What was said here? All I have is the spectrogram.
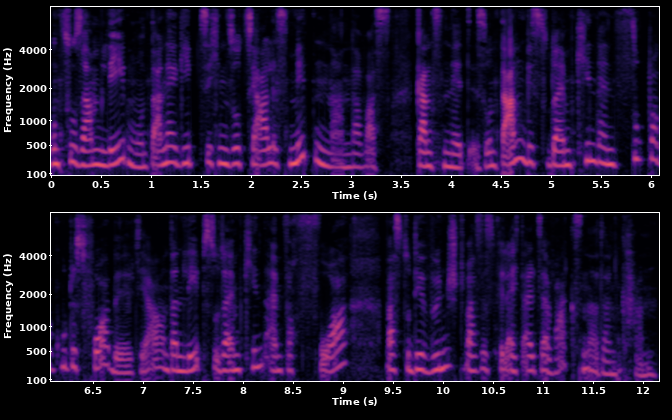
und zusammen leben. Und dann ergibt sich ein soziales Miteinander, was ganz nett ist. Und dann bist du deinem Kind ein super gutes Vorbild, ja. Und dann lebst du deinem Kind einfach vor, was du dir wünschst, was es vielleicht als Erwachsener dann kann.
